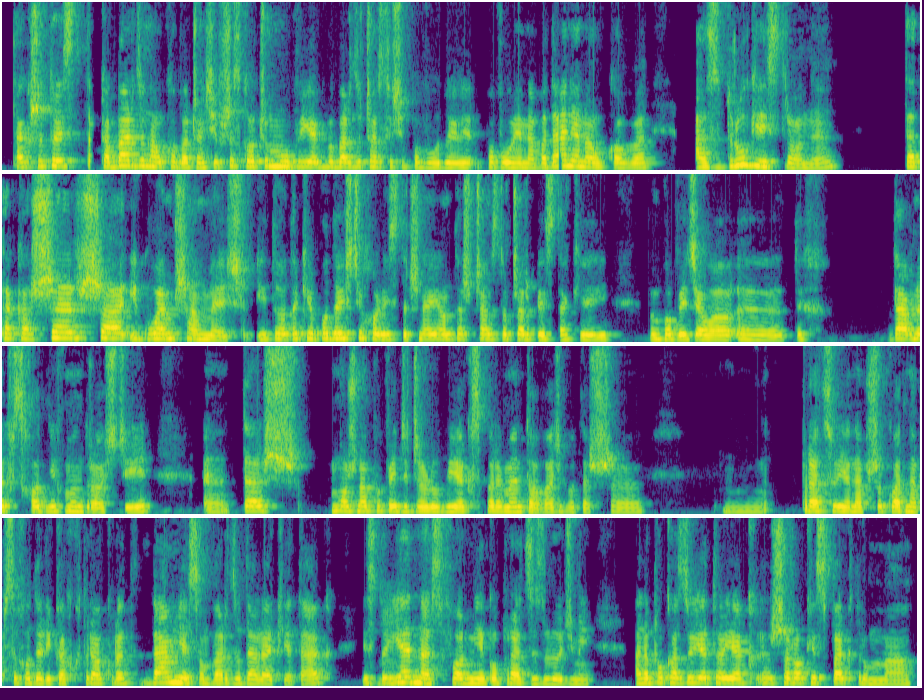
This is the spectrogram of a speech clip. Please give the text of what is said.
Także to jest taka bardzo naukowa część. I wszystko, o czym mówi, jakby bardzo często się powołuje, powołuje na badania naukowe, a z drugiej strony ta taka szersza i głębsza myśl i to takie podejście holistyczne i on też często czerpie z takiej, bym powiedziała, y, tych dawnych wschodnich mądrości. Y, też można powiedzieć, że lubi eksperymentować, bo też pracuje na przykład na psychodelikach, które akurat dla mnie są bardzo dalekie, tak? Jest to mhm. jedna z form jego pracy z ludźmi, ale pokazuje to, jak szerokie spektrum ma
